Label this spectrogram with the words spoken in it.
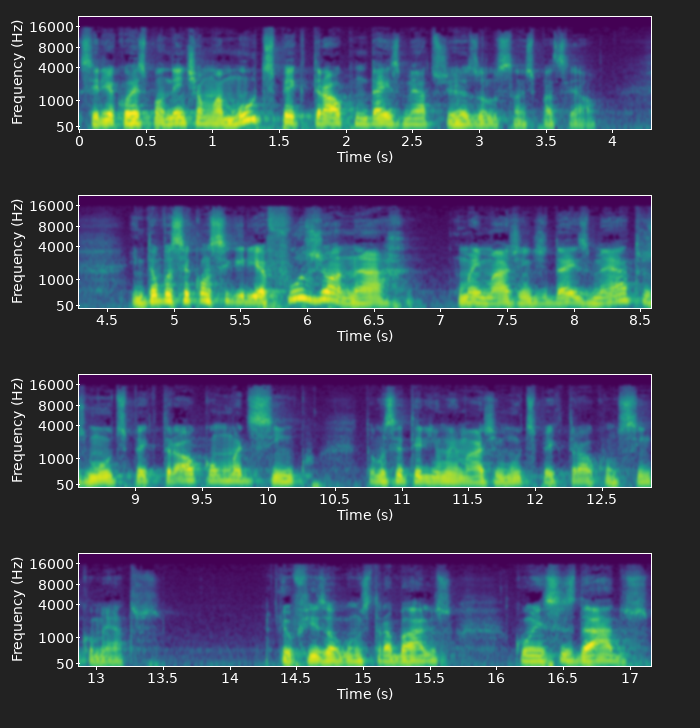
seria correspondente a uma multispectral com 10 metros de resolução espacial. Então você conseguiria fusionar uma imagem de 10 metros multispectral com uma de 5 então você teria uma imagem multispectral com 5 metros. Eu fiz alguns trabalhos com esses dados.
